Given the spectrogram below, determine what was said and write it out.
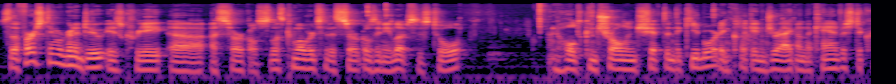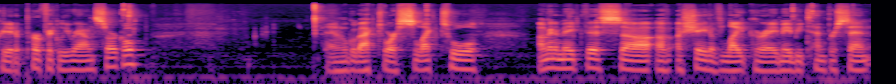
So the first thing we're going to do is create a, circle. So let's come over to the circles and ellipses tool and hold control and shift in the keyboard and click and drag on the canvas to create a perfectly round circle. And we'll go back to our select tool. I'm going to make this uh, a shade of light gray maybe 10%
